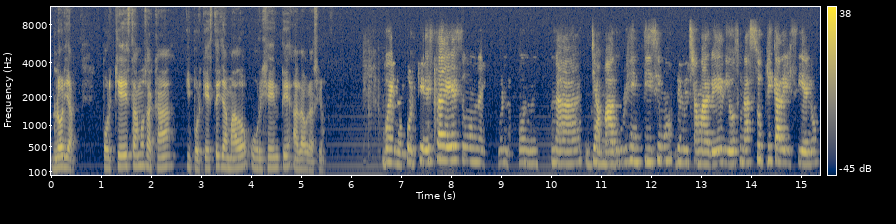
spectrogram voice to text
Gloria, ¿por qué estamos acá y por qué este llamado urgente a la oración? Bueno, porque esta es un, llamado urgentísimo de nuestra Madre de Dios, una súplica del cielo,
